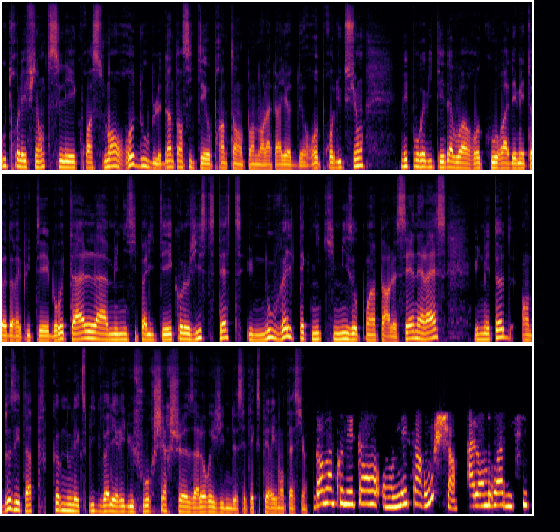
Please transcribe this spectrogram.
Outre les fientes, les croissements redoublent d'intensité au printemps pendant la période de reproduction. Mais pour éviter d'avoir recours à des méthodes réputées brutales, la municipalité écologiste teste une nouvelle technique mise au point par le CNRS, une méthode en deux étapes, comme nous l'explique Valérie Dufour, chercheuse à l'origine de cette expérimentation. Dans un premier temps, on effarouche à l'endroit du site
